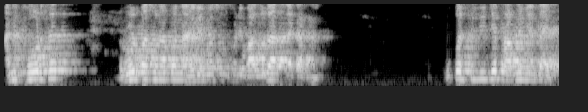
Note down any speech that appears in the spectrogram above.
आणि थोडस रोडपासून आपण हायवे पासून थोडी बाजूला असल्या कारणानं. उपस्थितीचे प्रॉब्लेम येत आहेत.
